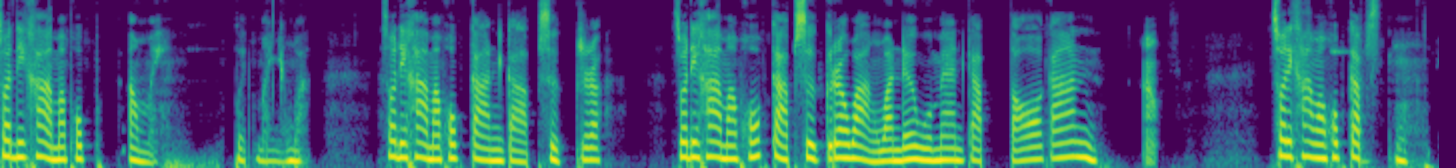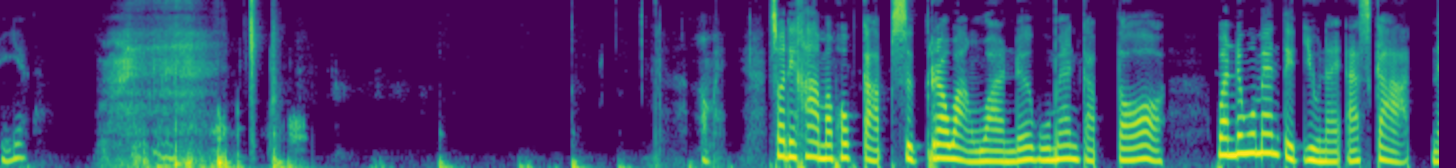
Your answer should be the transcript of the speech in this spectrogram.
สวัสดีค่ะมาพบเอาใหม่ เปิดใหม่ยังวะสวัสดีค่ะมาพบกันกับศึกระสวัสดีค่ะมาพบกับศึกระหว่าง Wonder Woman กับต่อกันอาสวัสดีค่ะมาพบกับอืมไอ้เหี้ยเอาใหม่สวัสดีค่ะมาพบกับศึกระหว่าง Wonder Woman กับต่อ Wonder Woman ติดอยู่ในแอสการ์ด ใน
